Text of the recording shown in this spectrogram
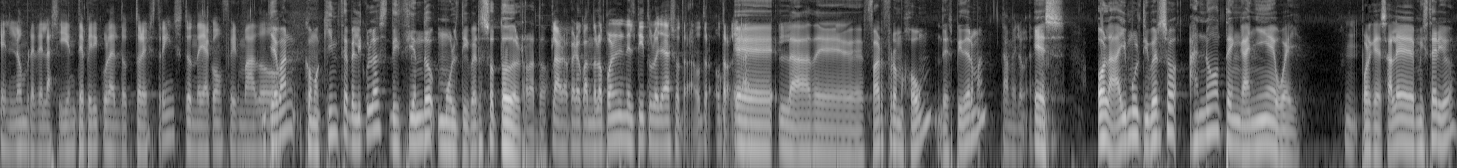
el nombre de la siguiente película del Doctor Strange, donde ya ha confirmado. Llevan como 15 películas diciendo multiverso todo el rato. Claro, pero cuando lo ponen en el título ya es otra, otra, otra. Eh, la de Far From Home, de Spider-Man, También lo es hola, hay multiverso, ah, no, te engañé, güey. Hmm. Porque sale Misterio,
